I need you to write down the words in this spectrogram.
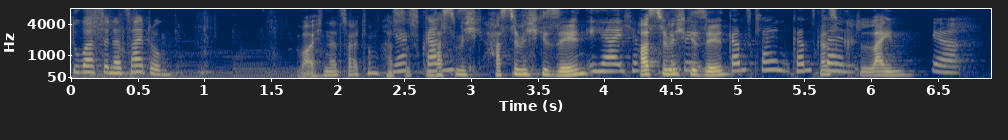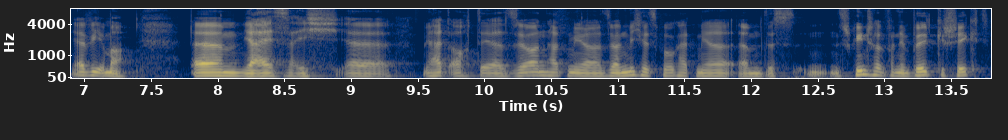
Du warst in der Zeitung. War ich in der Zeitung? Hast, Ja, ganz- hast, du, mich, hast du mich gesehen? Ja, ich habe Hast du mich gesehen? Ganz klein, ganz, Ganz klein. klein. Ja. Ja, wie immer. Ähm, ja, jetzt, ich, äh, mir hat auch der Sören, hat mir, Sören Michelsburg hat mir ähm, das, ein Screenshot von dem Bild geschickt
